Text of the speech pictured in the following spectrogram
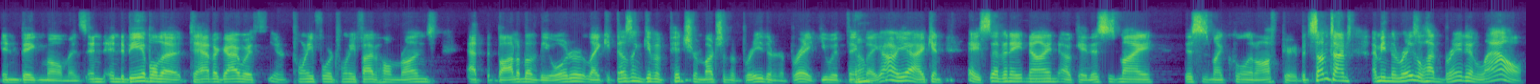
in big moments. And, and to be able to, to have a guy with, you know, 24, 25 home runs at the bottom of the order, like it doesn't give a pitcher much of a breather and a break. You would think no. like, oh yeah, I can, Hey, seven, eight, nine. Okay. This is my, this is my cooling off period. But sometimes, I mean, the Rays will have Brandon Lowe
